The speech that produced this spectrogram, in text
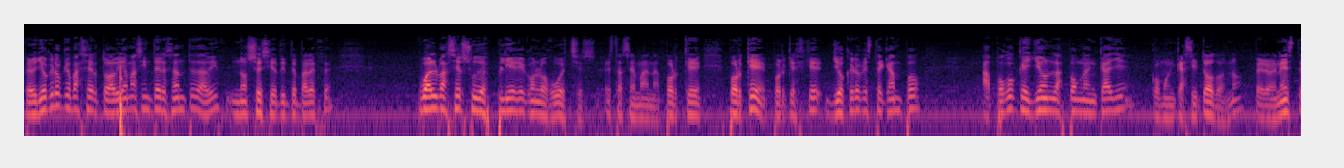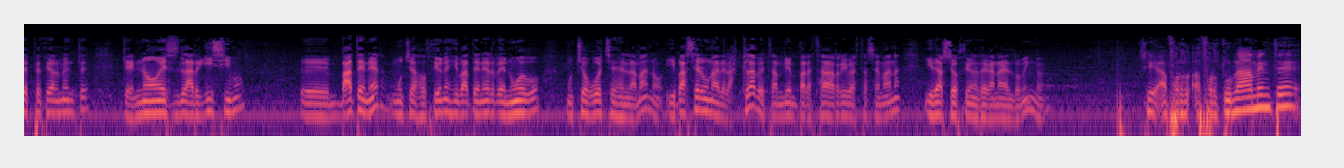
Pero yo creo que va a ser todavía más interesante, David, no sé si a ti te parece, cuál va a ser su despliegue con los hueches esta semana. Porque, ¿Por qué? Porque es que yo creo que este campo, a poco que John las ponga en calle, como en casi todos, ¿no? Pero en este especialmente, que no es larguísimo, eh, va a tener muchas opciones y va a tener de nuevo muchos hueches en la mano. Y va a ser una de las claves también para estar arriba esta semana y darse opciones de ganar el domingo. Sí, afor- afortunadamente.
